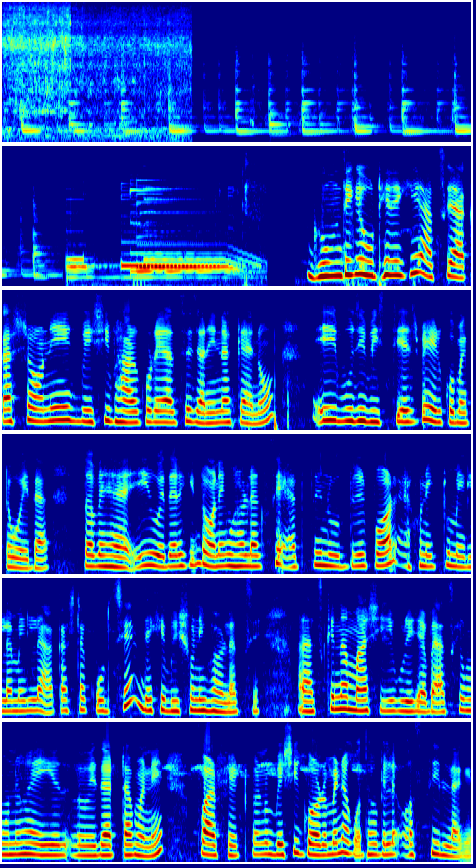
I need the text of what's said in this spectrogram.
Thank you. ঘুম থেকে উঠে দেখি আজকে আকাশটা অনেক বেশি ভার করে আছে, জানি না কেন। এই বুঝি বৃষ্টি আসবে, এরকম একটা ওয়েদার তবে হ্যাঁ এই ওয়েদারে কিন্তু অনেক ভালো লাগছে। এতদিন রৌদ্রের পর এখন একটু মেঘলা মেঘলা আকাশটা করছে, দেখে ভীষণই ভালো লাগছে। আর আজকে না মা শিলিগুড়ি যাবে। আজকে মনে হয় এই ওয়েদারটা মানে পারফেক্ট কারণ বেশি গরমে না কোথাও গেলে অস্থির লাগে।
